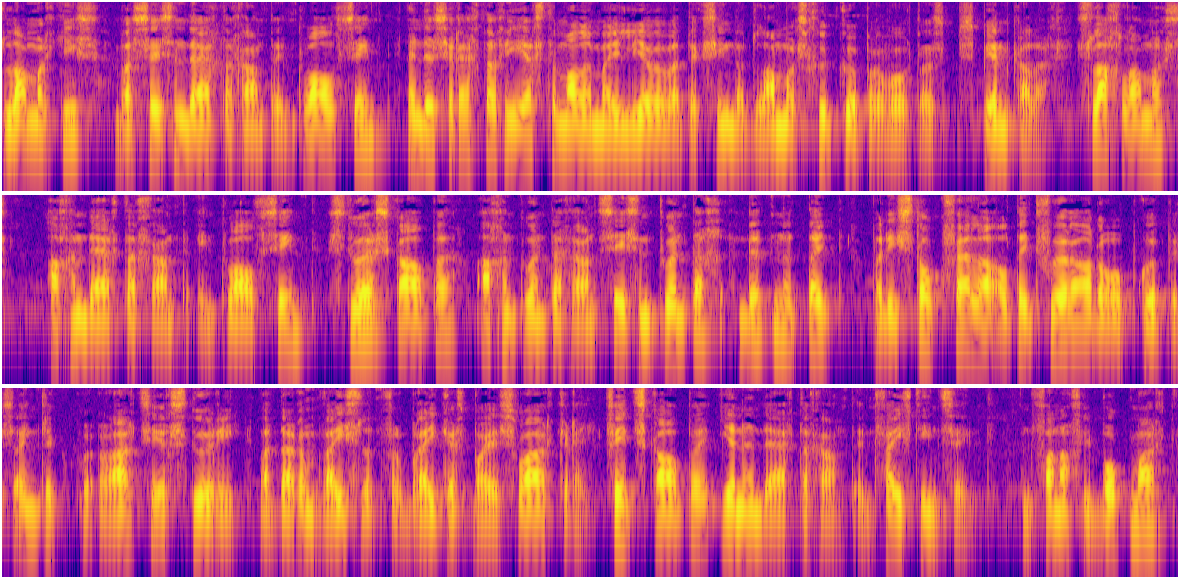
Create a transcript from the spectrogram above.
lammetjies was R36.12 en dis regtig die eerste maal in my lewe wat ek sien dat lammers goedkoper word as speenkalvers. Slaglammers R38.12. Stoorskape R28.26 en dit in 'n tyd wat die stokvelle altyd voorrade opkoop is eintlik 'n hartseer storie wat daarom wys dat verbruikers baie swaar kry. Vetskape R31.15 en vanaf die bokmark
